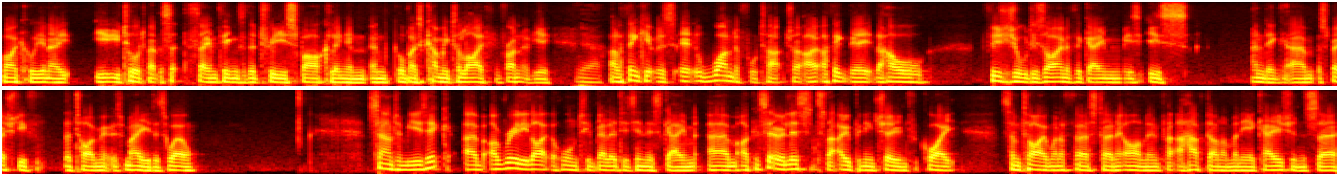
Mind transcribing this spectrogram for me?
Michael. You know, you, you talked about the, the same things: the trees sparkling and, and almost coming to life in front of you. Yeah. And I think it was it, a wonderful touch. I, I think the the whole visual design of the game is is standing, um, especially for the time it was made as well. Sound and music. Um, I really like the haunting melodies in this game. Um, I consider sit and listen to that opening tune for quite some time when I first turn it on. In fact, I have done on many occasions. Uh,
